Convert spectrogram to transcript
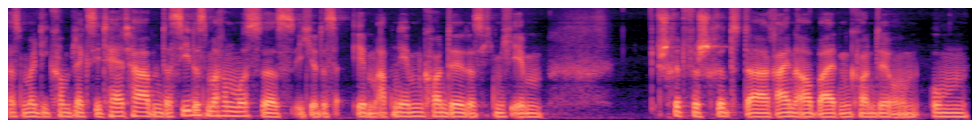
erstmal die Komplexität haben, dass sie das machen muss, dass ich ihr das eben abnehmen konnte, dass ich mich eben Schritt für Schritt da reinarbeiten konnte, um, um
